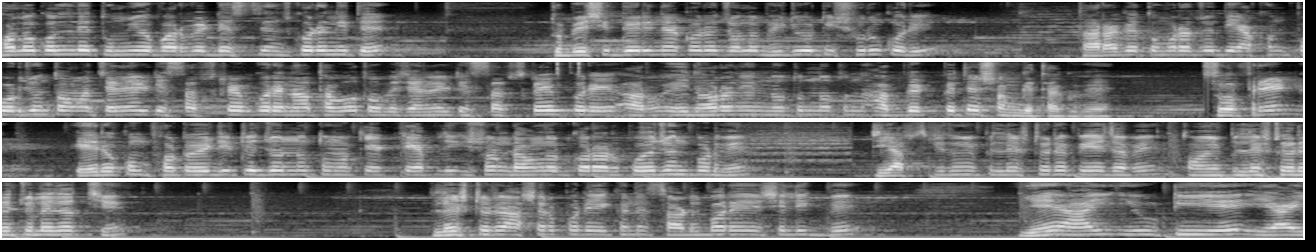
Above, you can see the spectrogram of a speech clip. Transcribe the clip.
ফলো করলে তুমিও পারবে ড্রেস চেঞ্জ করে নিতে। তো বেশি দেরি না করে চলো ভিডিওটি শুরু করি। তার আগে তোমরা যদি এখন পর্যন্ত আমার চ্যানেলটি সাবস্ক্রাইব করে না থাকো, তবে চ্যানেলটি সাবস্ক্রাইব করে আরও এই ধরনের নতুন নতুন আপডেট পেতে সঙ্গে থাকবে। সো ফ্রেন্ড এরকম ফটো এডিটের জন্য তোমাকে একটা অ্যাপ্লিকেশন ডাউনলোড করার প্রয়োজন পড়বে। যে অ্যাপসটি তুমি প্লে স্টোরে পেয়ে যাবে, তো আমি প্লে স্টোরে চলে যাচ্ছি। প্লে স্টোরে আসার পরে এখানে সার্চ বারে এসে লিখবে A I UT A I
